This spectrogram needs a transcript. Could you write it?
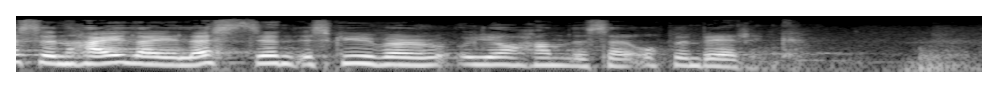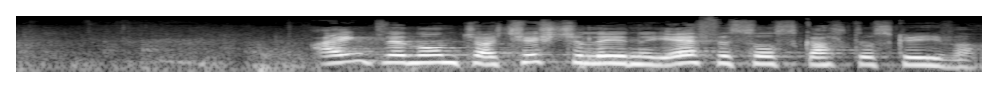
hesen heilige lestren skriver Johannes er oppenbering. Egentlig noen tja kyrkjelin i Efesos skal du skriva.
